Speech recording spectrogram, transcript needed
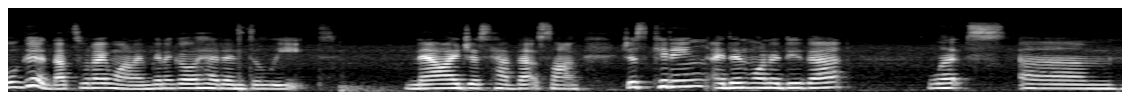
Well, good. That's what I want. I'm going to go ahead and delete. Now I just have that song. Just kidding. I didn't want to do that. Let's, um,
